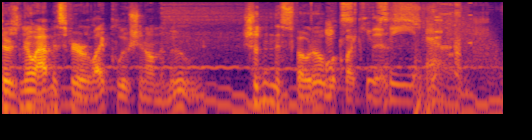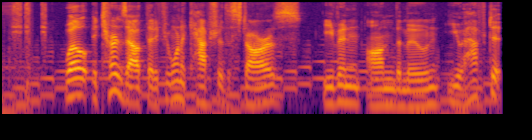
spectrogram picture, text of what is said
There's no atmosphere or light pollution on the moon. Shouldn't this photo look like this? Well, it turns out that if you want to capture the stars, even on the moon, you have to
